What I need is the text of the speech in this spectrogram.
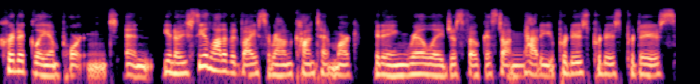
critically important and you know you see a lot of advice around content marketing really just focused on how do you produce produce produce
